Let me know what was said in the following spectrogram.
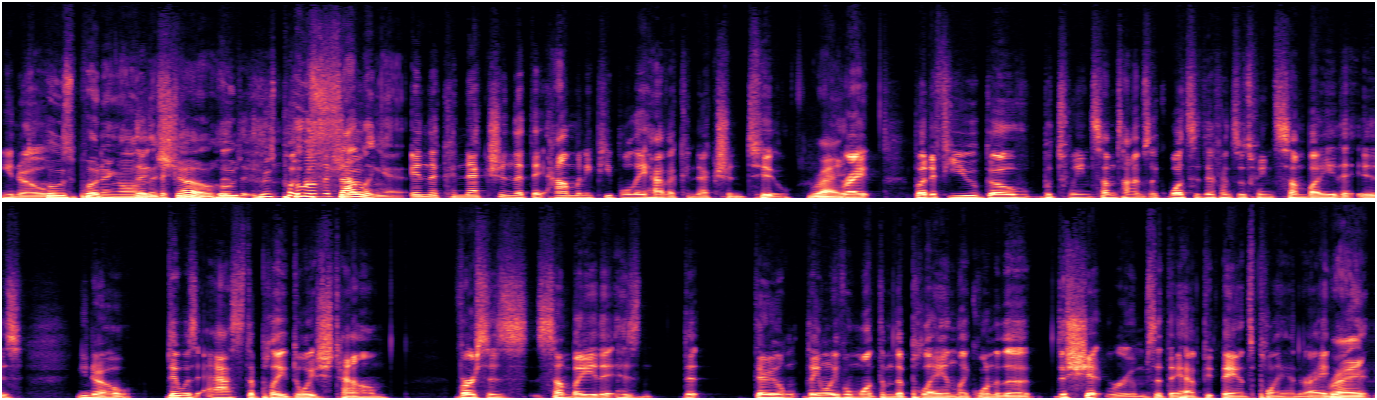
you know, Who's putting on the- the, the- show? Who's who's putting who's on the show selling it? in the connection that they, how many people they have a connection to, Right. right? But if you go between sometimes, like, what's the difference between somebody that is, you know, that was asked to play Deutschtown versus somebody that has they don't they don't even want them to play in like one of the the shit rooms that they have bands playing, right? Right.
